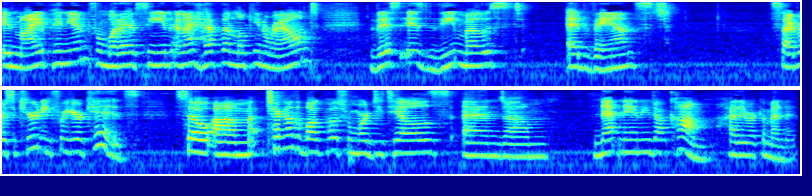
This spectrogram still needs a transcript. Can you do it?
in my opinion, from what I have seen, and I have been looking around, this is the most advanced cybersecurity for your kids. So um, check out the blog post for more details and um, netnanny.com. Highly recommend it.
